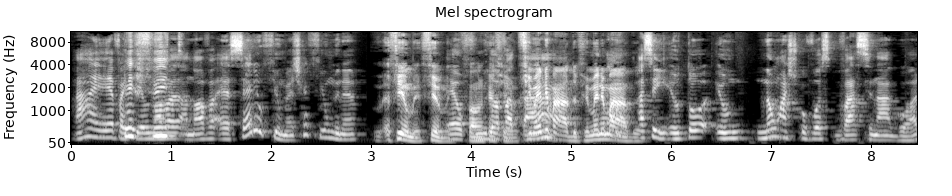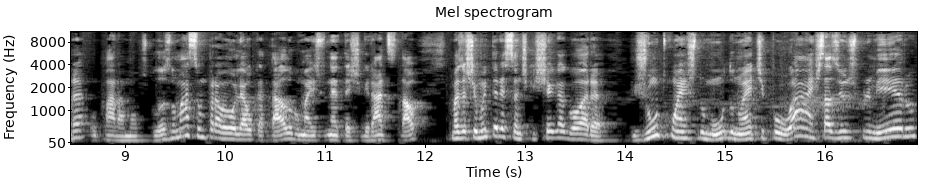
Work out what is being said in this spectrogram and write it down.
Ah, é, vai ter a Perfeito. nova, a nova. É série ou filme? Acho que é filme, né? Filme, filme. É, o filme é do filme. Avatar. Filme animado, filme animado. Assim, eu tô. Eu não acho que eu vou vacinar agora o Paramount Plus. No máximo pra olhar o catálogo, mas, né, teste grátis e tal. Mas eu achei muito interessante que chega agora junto com o resto do mundo, não é tipo, ah, Estados Unidos primeiro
